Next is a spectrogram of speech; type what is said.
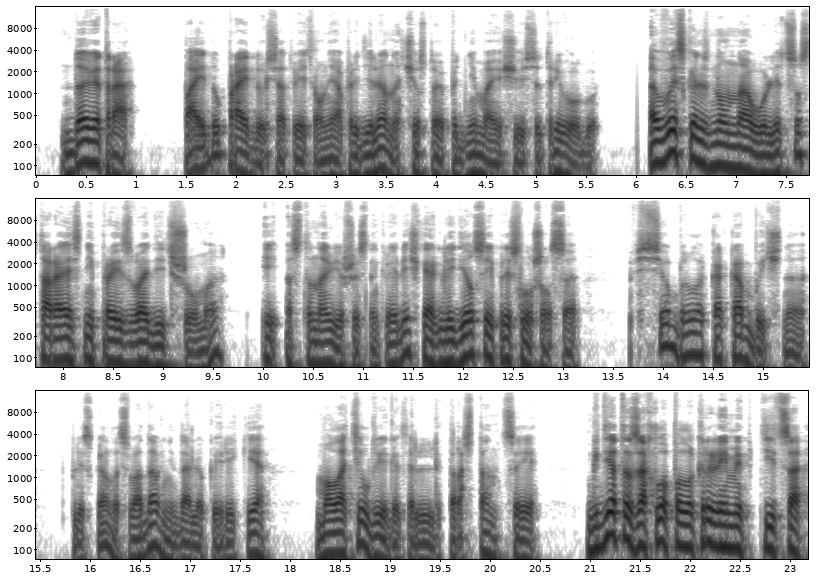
— До ветра. «Пойду пройдусь», — ответил неопределенно, чувствуя поднимающуюся тревогу. Выскользнул на улицу, стараясь не производить шума, и, остановившись на крылечке, огляделся и прислушался. Все было как обычно. Плескалась вода в недалекой реке, молотил двигатель электростанции. Где-то захлопала крыльями птица,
